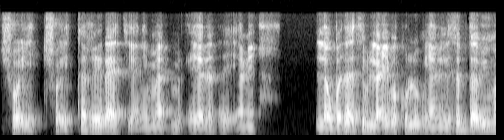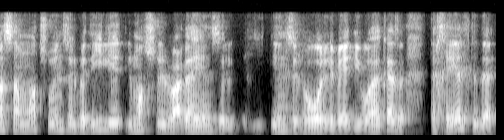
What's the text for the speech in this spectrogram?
شوية شوية تغييرات. يعني ما يعني يعني لو بدأت باللعيبة كلهم يعني اللي تبدأ بيه مثلا ماتش وينزل بديل الماتش اللي بعدها ينزل ينزل هو اللي بادي وهكذا. تخيلت ده.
